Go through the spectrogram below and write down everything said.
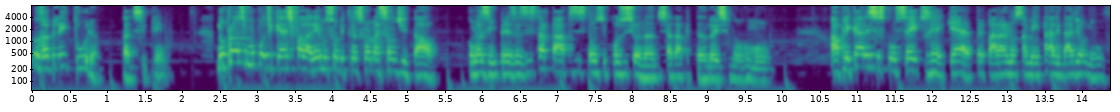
no Hub Leitura da disciplina. No próximo podcast falaremos sobre transformação digital, como as empresas e startups estão se posicionando e se adaptando a esse novo mundo. Aplicar esses conceitos requer preparar nossa mentalidade ao novo,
